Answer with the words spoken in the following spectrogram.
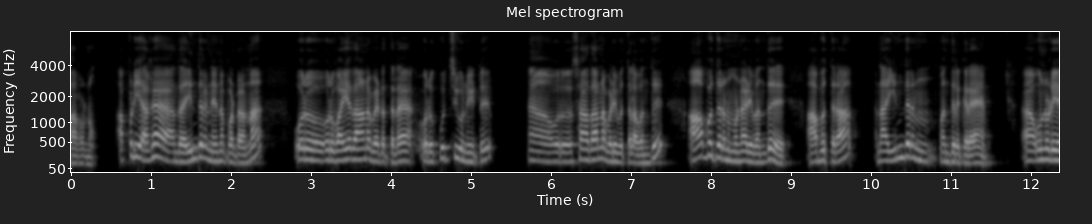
வரணும். அப்படியாக அந்த இந்திரன் என்ன பண்ணுறான்னா ஒரு ஒரு வயதான வேடத்தில் ஒரு குச்சி உண்ணிட்டு ஒரு சாதாரண வடிவத்தில் வந்து ஆபுத்திரன் முன்னாடி வந்து ஆபுத்திரா நான் இந்திரன் வந்திருக்கிறேன். உன்னுடைய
